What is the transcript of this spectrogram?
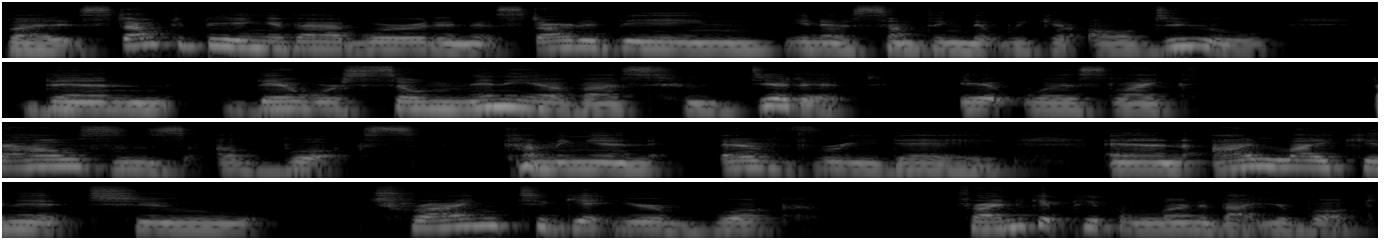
But it stopped being a bad word and it started being, you know, something that we could all do. Then there were so many of us who did it. It was like thousands of books coming in every day. And I liken it to trying to get your book trying to get people to learn about your book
